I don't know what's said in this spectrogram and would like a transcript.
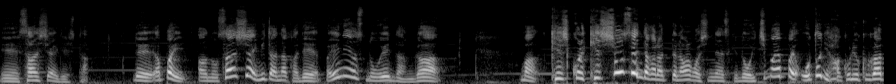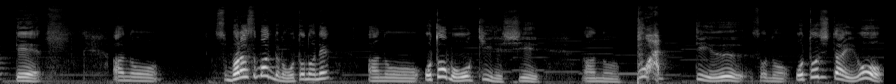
えー、3試合でした。でやっぱりあの3試合見た中でやっぱエネオスの応援団が、まあ、決これ決勝戦だからってのはあるかもしれないですけど一番やっぱり音に迫力があってあのバラスバンドの音のねあの音も大きいですしあのブワッっていうその音自体を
